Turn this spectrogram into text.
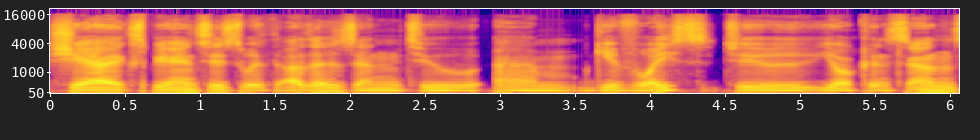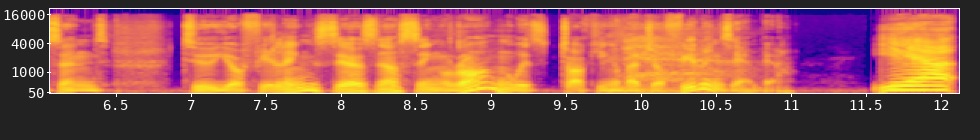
share experiences with others and to um, give voice to your concerns and to your feelings. There's nothing wrong with talking about your feelings, Amber. Yeah,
